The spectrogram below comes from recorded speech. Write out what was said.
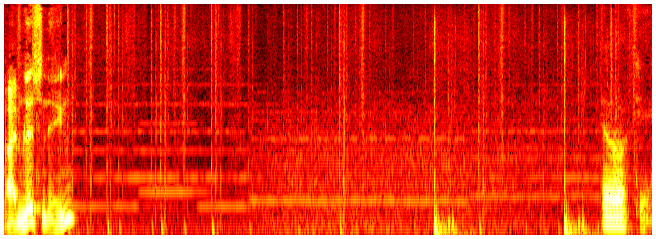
I'm listening. Okay.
